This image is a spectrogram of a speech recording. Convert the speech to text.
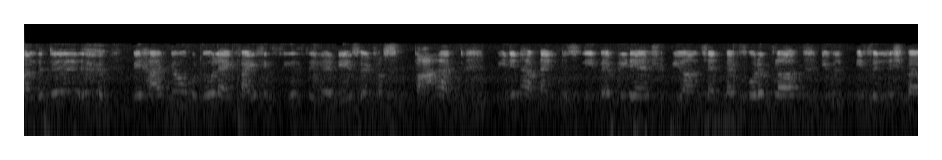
வந்துட்டு we had to do like five six scenes in a day so it was packed we didn't have time to sleep every day I should be on set by four o'clock we will be finished by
